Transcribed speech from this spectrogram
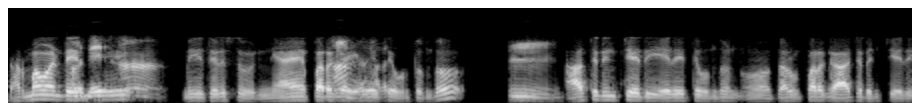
ధర్మం అంటే. మీకు తెలుసు న్యాయపరంగా ఏదైతే. ఉంటుందో. ఆచరించేది ఏదైతే ఉందో ధర్మపరంగా ఆచరించేది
